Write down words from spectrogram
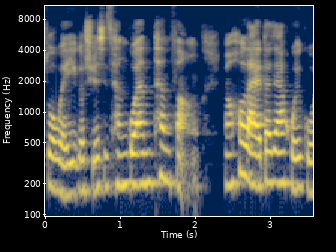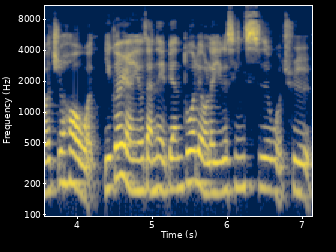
作为一个学习参观探访，然后后来大家回国之后，我一个人又在那边多留了一个星期，我去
